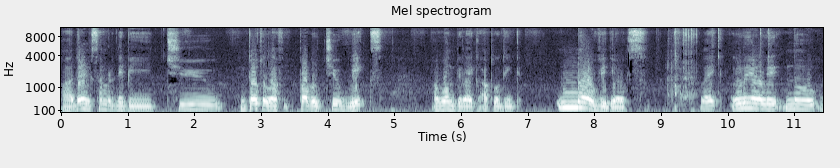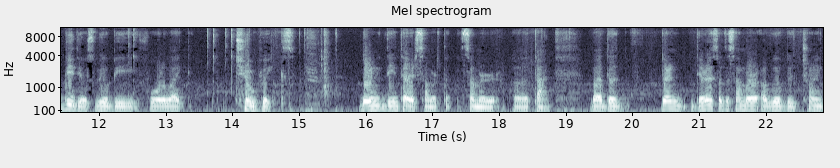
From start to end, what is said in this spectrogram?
Uh, during summer maybe two in total of probably two weeks i won't be like uploading no videos. Like literally no videos will be for like two weeks during the entire summer summer uh, time but the, during the rest of the summer I will be trying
